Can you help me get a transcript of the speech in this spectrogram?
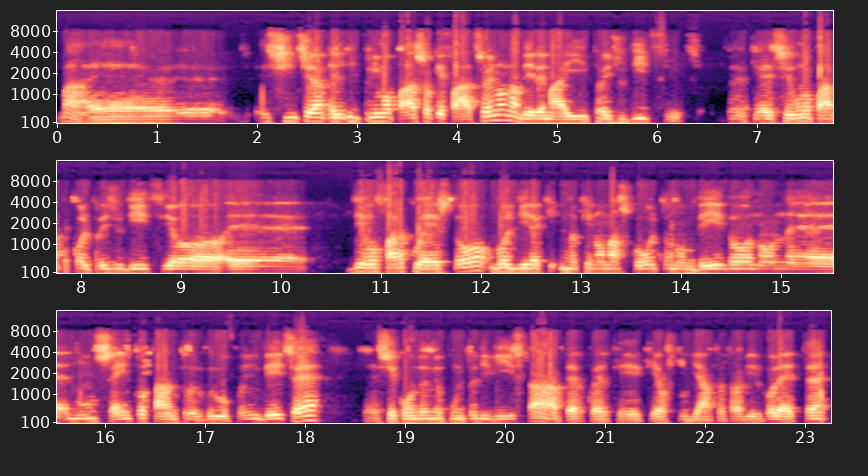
Ma eh, sinceramente il primo passo che faccio è non avere mai pregiudizi, perché se uno parte col pregiudizio eh, devo fare questo, vuol dire che, che, non ascolto, non vedo, non, eh, non sento tanto il gruppo. Invece eh, secondo il mio punto di vista, per quel che, che ho studiato, tra virgolette,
